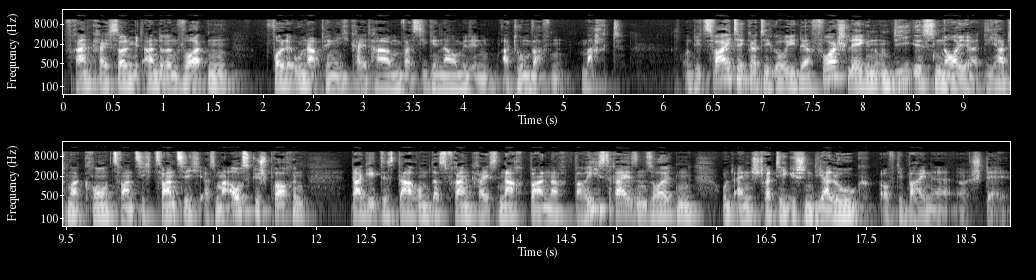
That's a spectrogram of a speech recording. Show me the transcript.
Frankreich soll mit anderen Worten volle Unabhängigkeit haben, was sie genau mit den Atomwaffen macht. Und die zweite Kategorie der Vorschlägen, und die ist neuer, die hat Macron 2020 erstmal ausgesprochen, da geht es darum, dass Frankreichs Nachbarn nach Paris reisen sollten und einen strategischen Dialog auf die Beine äh, stellen.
